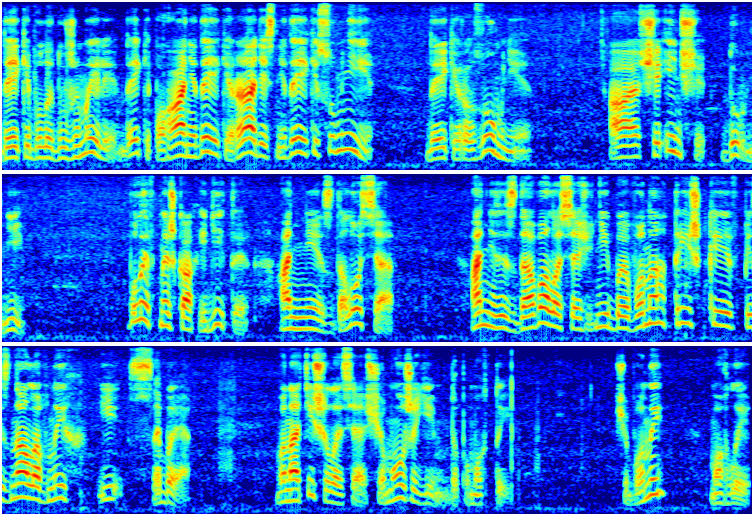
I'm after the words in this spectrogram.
Деякі були дуже милі, деякі погані, деякі радісні, деякі сумні, деякі розумні, а ще інші дурні. Були в книжках і діти. Анні здалося, Анні здавалося, ніби вона трішки впізнала в них і себе. Вона тішилася, що може їм допомогти, щоб вони могли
